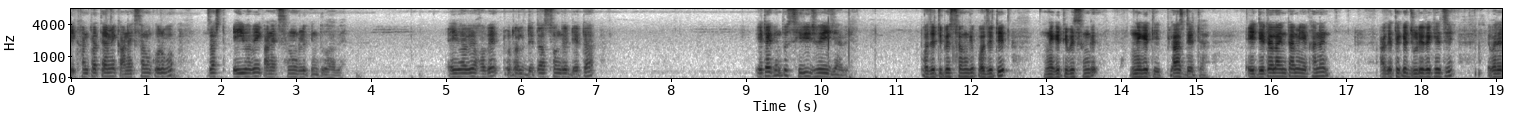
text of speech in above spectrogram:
এইখানটাতে আমি কানেকশান করব। জাস্ট এইভাবেই কানেকশানগুলো কিন্তু হবে। এইভাবে হবে টোটাল ডেটার সঙ্গে ডেটা এটা কিন্তু সিরিজ হয়েই যাবে। পজিটিভের সঙ্গে পজিটিভ নেগেটিভের সঙ্গে নেগেটিভ প্লাস ডেটা এই ডেটা লাইনটা আমি এখানে আগে থেকে জুড়ে রেখেছি। এবারে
